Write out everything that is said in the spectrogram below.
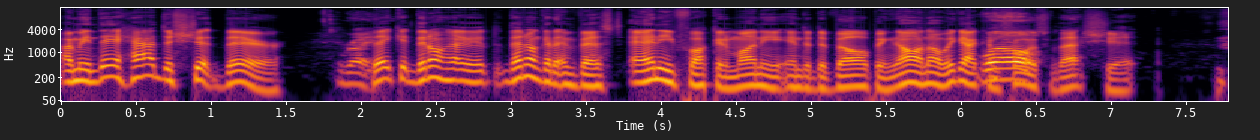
I mean, they had the shit there. Right. They could, they don't have, they don't got to invest any fucking money into developing. Oh no, we got Well, controllers for that shit.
